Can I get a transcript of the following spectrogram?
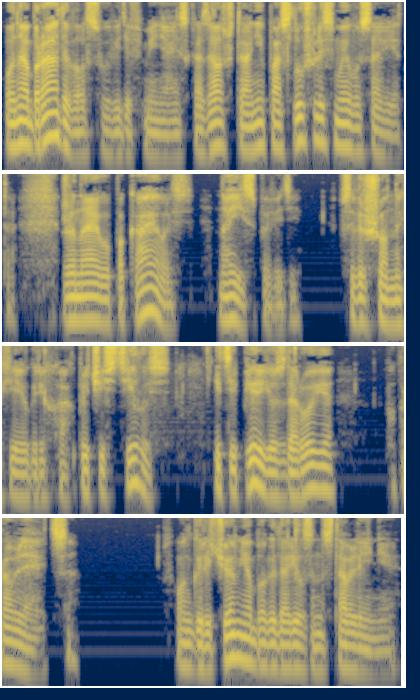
Он обрадовался, увидев меня, и сказал, что они послушались моего совета. Жена его покаялась на исповеди в совершенных ею грехах, причастилась, и теперь ее здоровье поправляется. Он горячо меня благодарил за наставление.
